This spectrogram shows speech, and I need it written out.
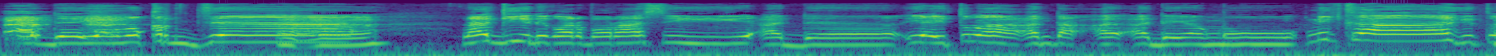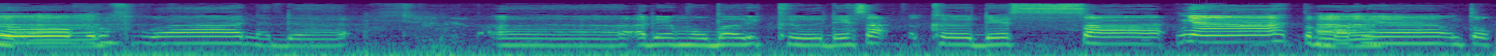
ada yang mau kerja. Lagi di korporasi ada ya itulah anta, ada yang mau nikah gitu perempuan ada eh, ada yang mau balik ke desa ke desanya tempatnya untuk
